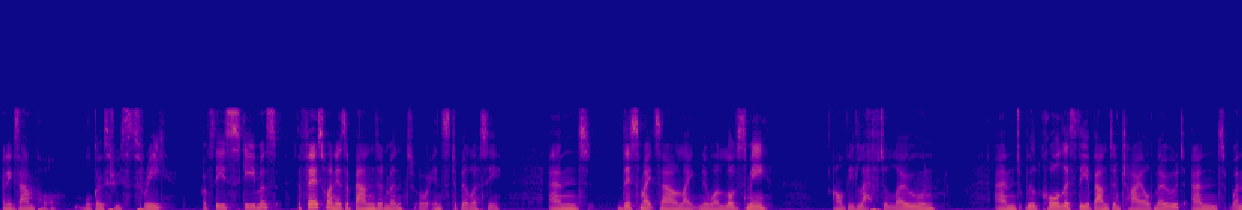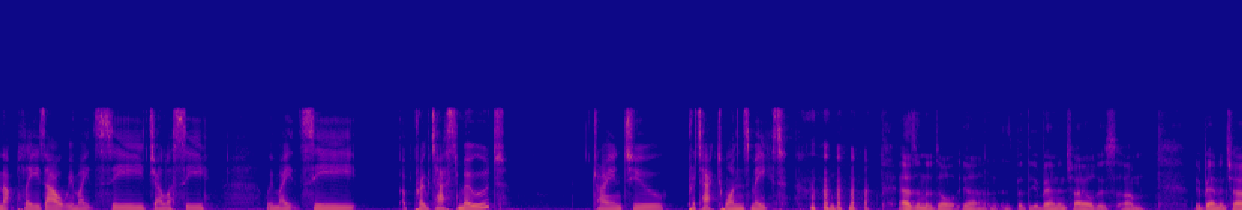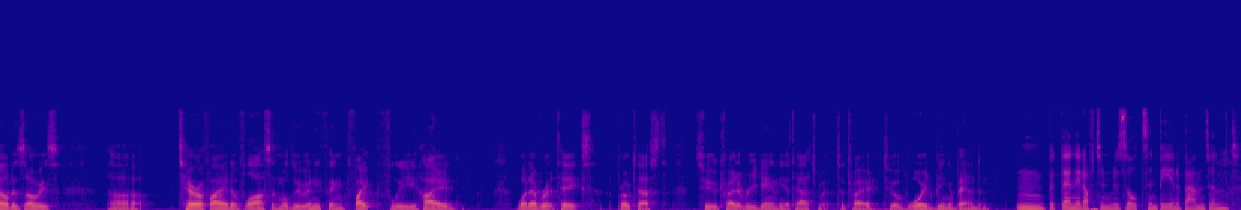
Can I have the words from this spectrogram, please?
an example. We'll go through three of these schemas. The first one is abandonment or instability. And this might sound like no one loves me, I'll be left alone. And we'll call this the abandoned child mode. And when that plays out, we might see jealousy, we might see a protest mode, trying to protect one's mate. As an adult, yeah. But the abandoned child is um, the abandoned child is always uh, terrified of loss and will do anything, fight, flee, hide, whatever it takes, protest to try to regain the attachment, to try to avoid being abandoned. Mm, but then it often results in being abandoned.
